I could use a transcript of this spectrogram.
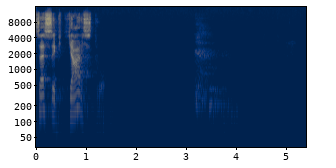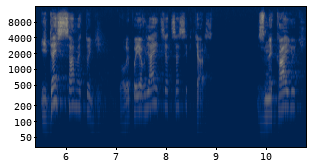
це сектярство. І десь саме тоді, коли появляється це сектярство, зникають,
